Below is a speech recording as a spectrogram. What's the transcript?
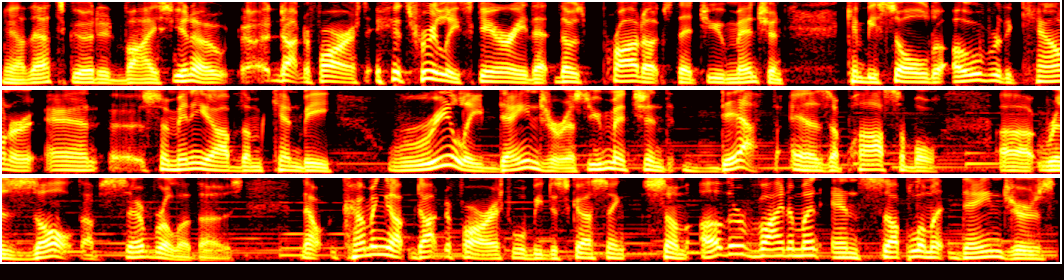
Yeah, that's good advice. You know, uh, Dr. Forrest, it's really scary that those products that you mentioned can be sold over the counter, and uh, so many of them can be really dangerous. You mentioned death as a possible uh, result of several of those. Now, coming up, Dr. Forrest will be discussing some other vitamin and supplement dangers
